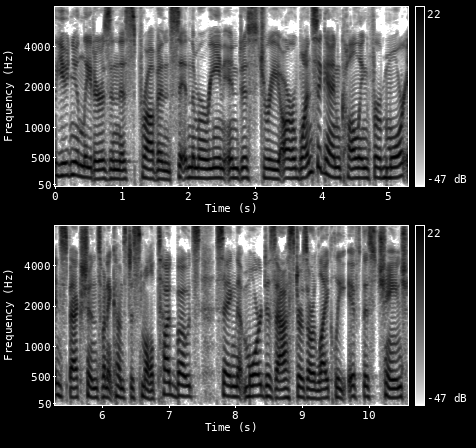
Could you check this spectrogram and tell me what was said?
Union leaders in this province in the marine industry are once again calling for more inspections when it comes to small tugboats, saying that more disasters are likely if this change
